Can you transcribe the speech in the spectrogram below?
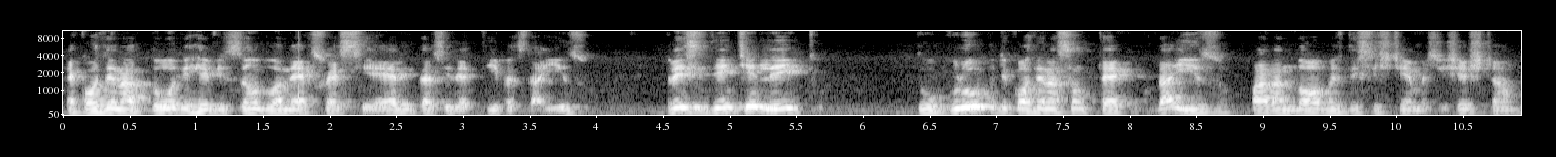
É coordenador de revisão do anexo SL das diretivas da ISO, presidente eleito do Grupo de Coordenação Técnico da ISO para Normas de Sistemas de Gestão,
